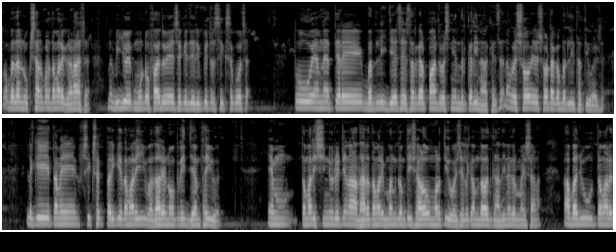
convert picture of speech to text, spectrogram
તો આ બધા નુકસાન પણ તમારે ઘણા છે. અને બીજો એક મોટો ફાયદો એ છે કે જે રિપીટર શિક્ષકો છે, તો એમને અત્યારે બદલી જે છે સરકાર પાંચ વર્ષની અંદર કરી નાખે છે અને હવે સો, એ સો ટકા બદલી થતી હોય છે. એટલે કે તમે શિક્ષક તરીકે તમારી વધારે નોકરી જેમ થઈ હોય, એમ તમારી સિન્યોરિટીના આધારે તમારી મનગમતી શાળાઓ મળતી હોય છે. એટલે કે અમદાવાદ ગાંધીનગર મહેસાણા આ બાજુ તમારે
